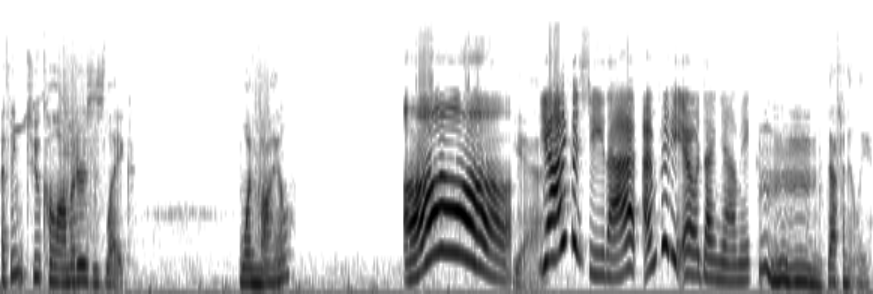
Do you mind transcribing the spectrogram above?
I think two kilometers is like one mile. Oh, Yeah. yeah, I can see that. I'm pretty aerodynamic. Mm, definitely.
